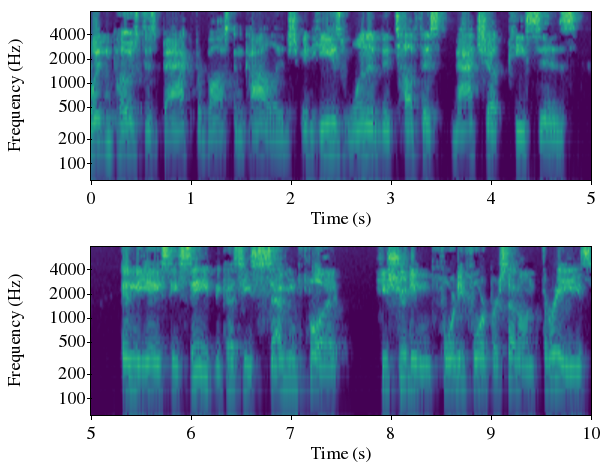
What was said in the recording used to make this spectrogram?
Quinten Post is back for Boston College, and he's one of the toughest matchup pieces in the ACC because he's seven foot. He's shooting forty four percent on threes,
